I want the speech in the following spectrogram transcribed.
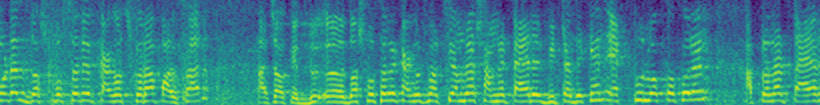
মডেল দশ বছরের কাগজ করা পালসার। আচ্ছা ওকে দশ বছরের কাগজ পাচ্ছি আমরা। সামনের টায়ারের বিটটা দেখেন। একটু লক্ষ্য করেন, আপনারা টায়ার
